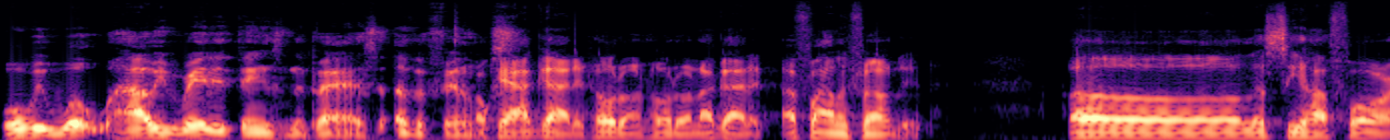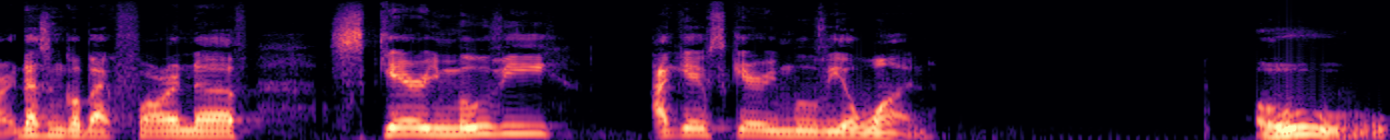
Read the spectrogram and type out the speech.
what we what how we rated things in the past, other films. Okay, I got it. Hold on, hold on. I got it. I finally found it. Uh let's see how far. It doesn't go back far enough. Scary movie. I gave Scary Movie a one. Oh.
